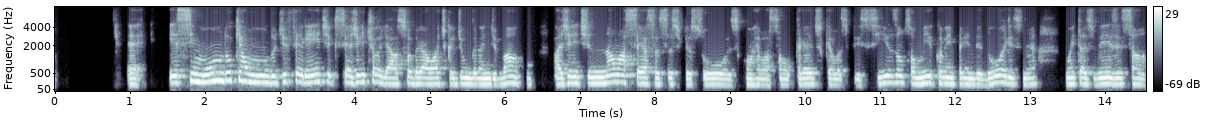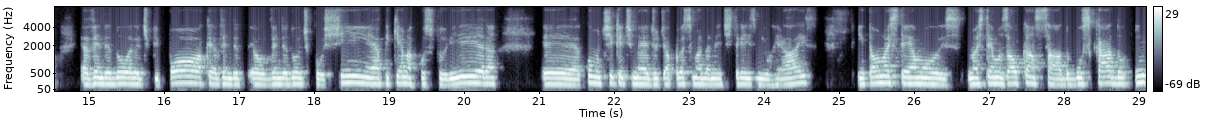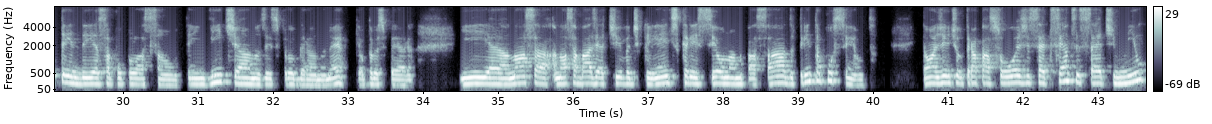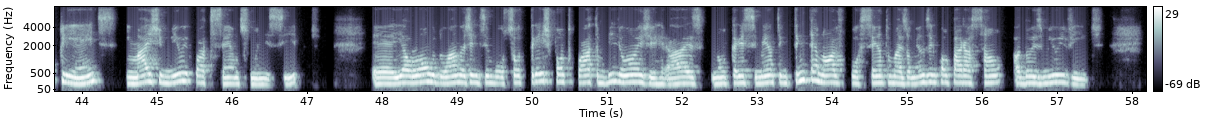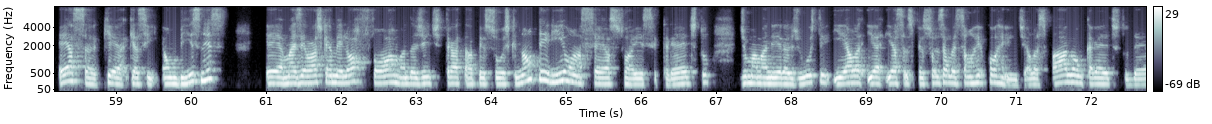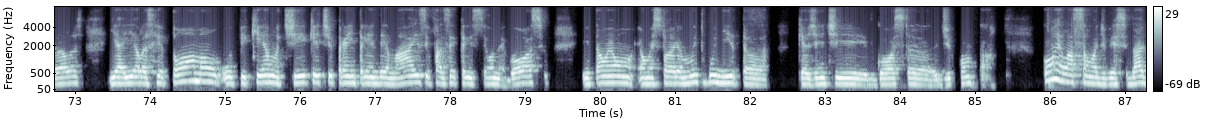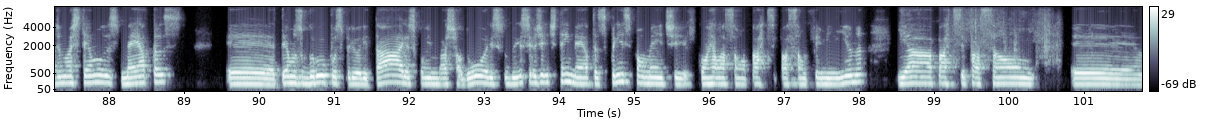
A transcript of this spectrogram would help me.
é, esse mundo que é um mundo diferente, que se a gente olhar sobre a ótica de um grande banco, a gente não acessa essas pessoas com relação ao crédito que elas precisam, são microempreendedores, né? muitas vezes são é a vendedora de pipoca, é, vende, é o vendedor de coxinha, é a pequena costureira, é, com um ticket médio de aproximadamente 3 mil reais, então, nós temos, nós temos alcançado, buscado entender essa população. Tem 20 anos esse programa, né, que é o Prospera. E a nossa, a nossa base ativa de clientes cresceu no ano passado 30%. Então, a gente ultrapassou hoje 707 mil clientes em mais de 1.400 municípios. É, e ao longo do ano a gente desembolsou 3,4 bilhões de reais, num crescimento em 39% mais ou menos em comparação a 2020. Essa que é que assim é um business é, mas eu acho que a melhor forma da gente tratar pessoas que não teriam acesso a esse crédito de uma maneira justa e, ela, e, e essas pessoas elas são recorrentes, elas pagam o crédito delas e aí elas retomam o pequeno ticket para empreender mais e fazer crescer o negócio. Então é, um, é uma história muito bonita que a gente gosta de contar. Com relação à diversidade, nós temos metas é, temos grupos prioritários com embaixadores, tudo isso, e a gente tem metas, principalmente com relação à participação feminina e à participação é,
